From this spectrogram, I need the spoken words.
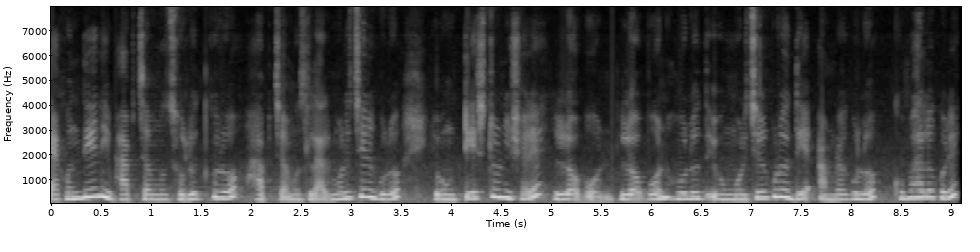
এখন দিয়ে নিই হাফ চামচ হলুদ গুঁড়ো, হাফ চামচ লাল মরিচের গুঁড়ো এবং টেস্ট অনুসারে লবণ। লবণ, হলুদ এবং মরিচের গুঁড়ো দিয়ে আমরাগুলো খুব ভালো করে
